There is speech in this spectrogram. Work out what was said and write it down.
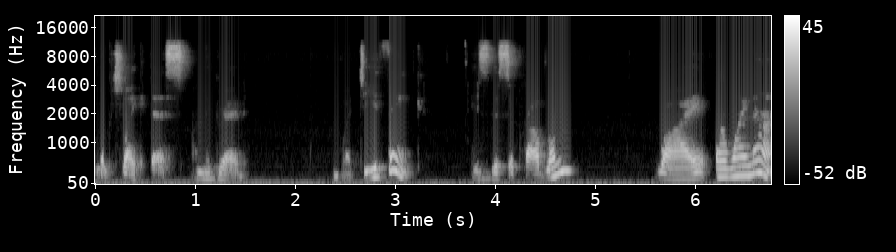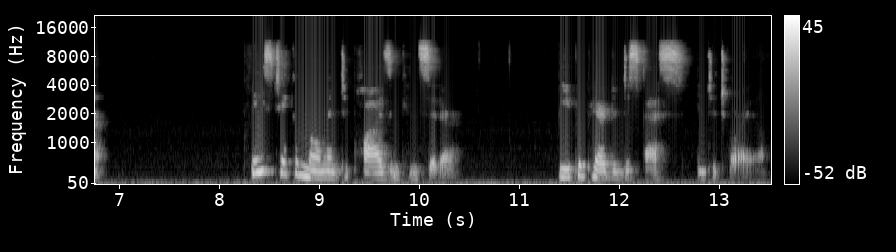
looked like this on the grid? What do you think? Is this a problem? Why or why not? Please take a moment to pause and consider. Be prepared to discuss in tutorial.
